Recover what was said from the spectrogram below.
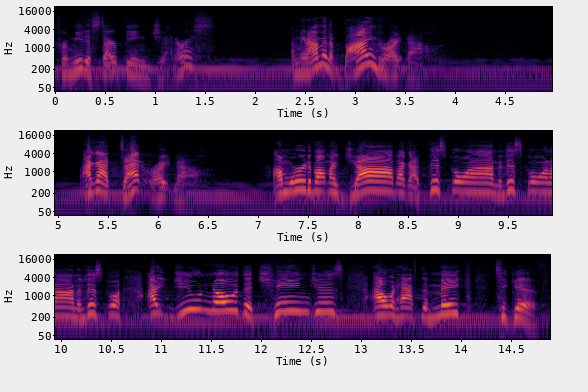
for me to start being generous? I mean, I'm in a bind right now. I got debt right now. I'm worried about my job. I got this going on and this going on and this going. I you know the changes I would have to make to give?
